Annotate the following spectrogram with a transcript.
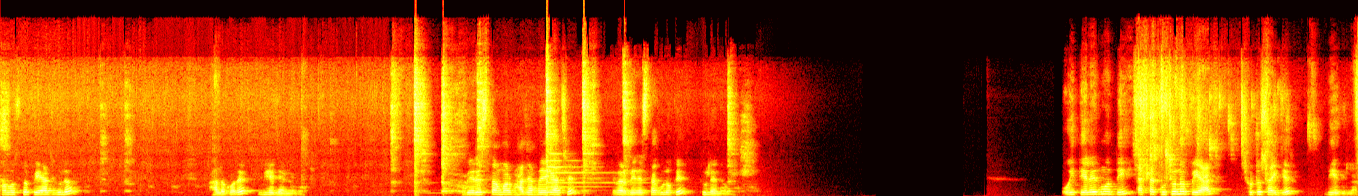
সমস্ত পেঁয়াজগুলো ভালো করে ভেজে নেব। বেরেস্তা আমার ভাজা হয়ে গেছে। এবার বেরেস্তাগুলোকে তুলে নেব। ওই তেলের মধ্যেই একটা কুচনো পেঁয়াজ ছোট সাইজের দিয়ে দিলাম।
